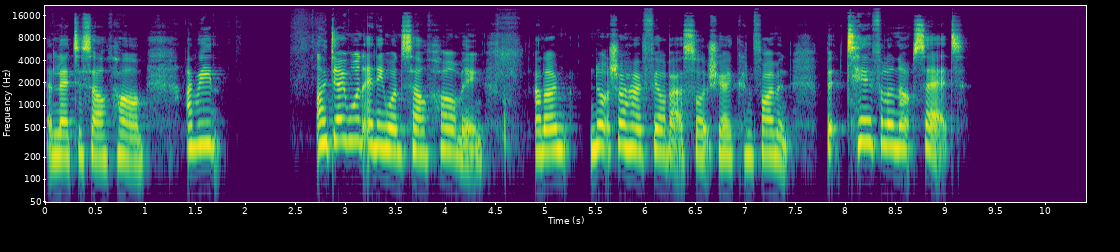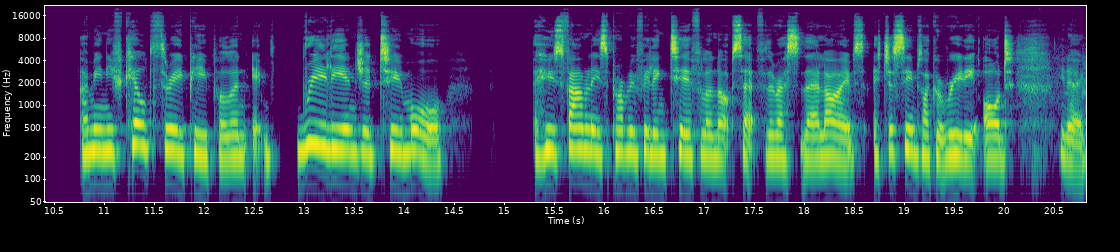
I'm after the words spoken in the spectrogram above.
and led to self harm. I mean, I don't want anyone self harming, and I'm not sure how I feel about solitary confinement, but tearful and upset. I mean, you've killed three people and it really injured two more whose families are probably feeling tearful and upset for the rest of their lives. It just seems like a really odd, you know,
